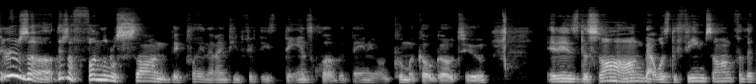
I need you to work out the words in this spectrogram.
there's a there's a fun little song they play in the 1950s dance club that Daniel and Kumiko go to. It is the song that was the theme song for the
